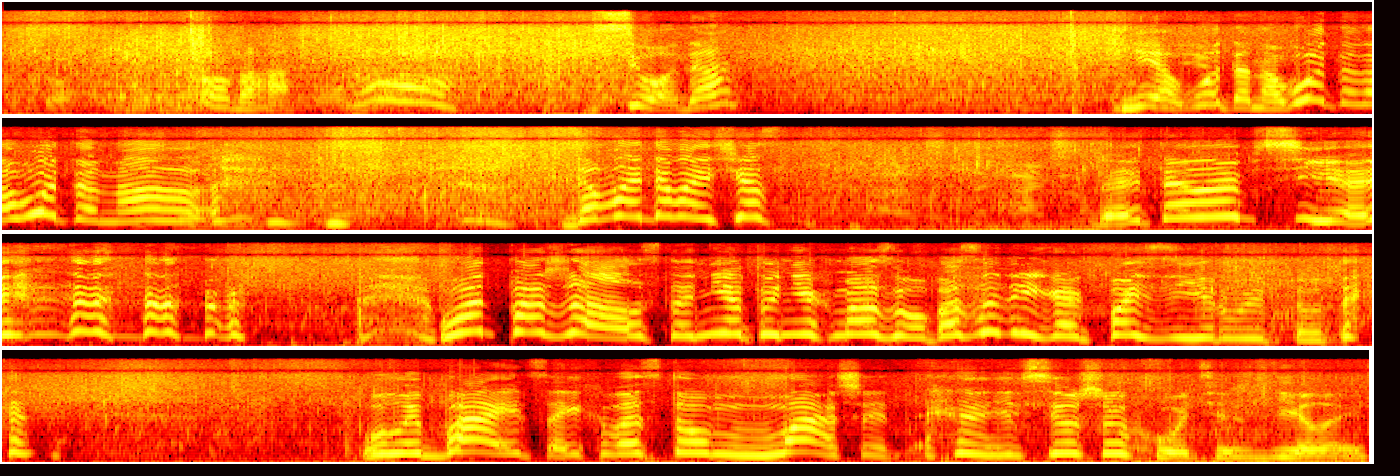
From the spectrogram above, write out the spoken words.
А, Да. Оба. Все, да? Не, вот она, вот она, вот она. Давай, давай, сейчас. Да это вообще. Вот, пожалуйста, нет у них мозгов. Посмотри, как позирует тут. Улыбается и хвостом машет. И все, что хочешь, делает.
